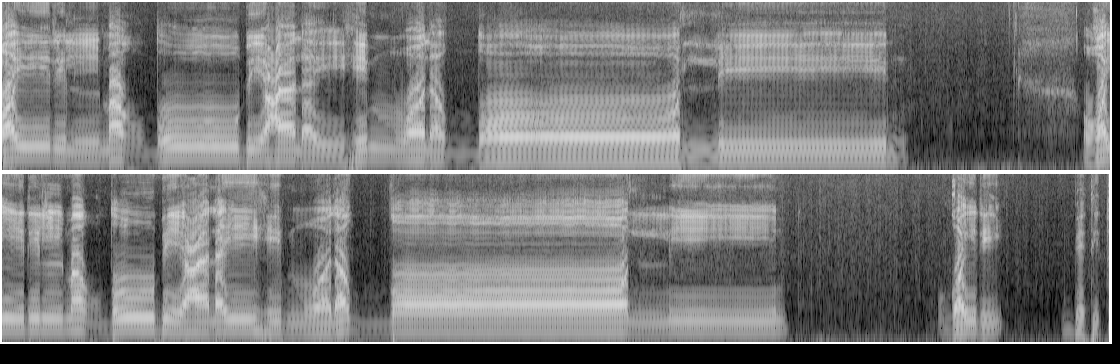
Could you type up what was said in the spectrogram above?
غير المغضوب عليهم ولا الضالين غير المغضوب عليهم ولا الضالين গৈরি ব্যতীত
